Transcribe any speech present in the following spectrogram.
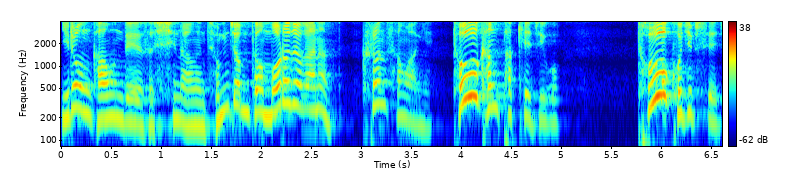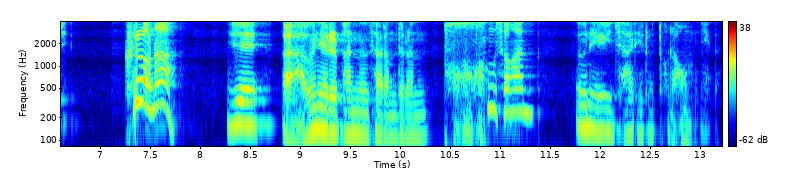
이런 가운데에서 신앙은 점점 더 멀어져가는 그런 상황이 더 강팍해지고 더 고집세지고 그러나 이제 아, 은혜를 받는 사람들은 풍성한 은혜의 자리로 돌아옵니다.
